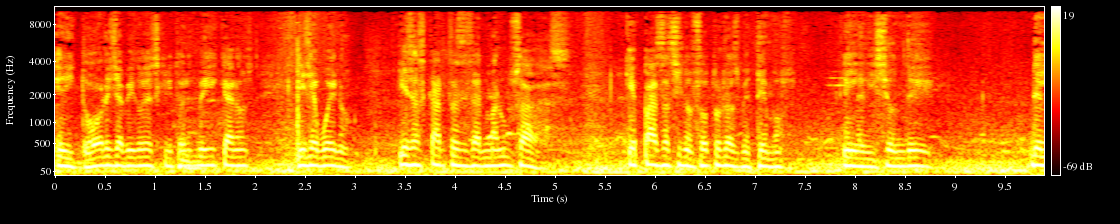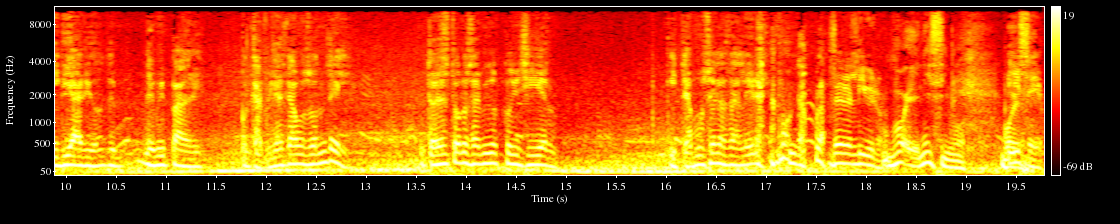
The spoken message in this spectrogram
editores y amigos escritores mexicanos. Dice, bueno, y esas cartas están mal usadas. ¿Qué pasa si nosotros las metemos en la edición de, del diario de, de mi padre? Porque al fin y al cabo son de él. Entonces todos los amigos coincidieron. Quitémosle la salera y pongámosla a hacer el libro. buenísimo. Bueno, Dice,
